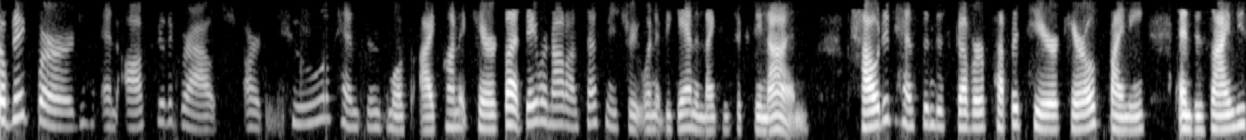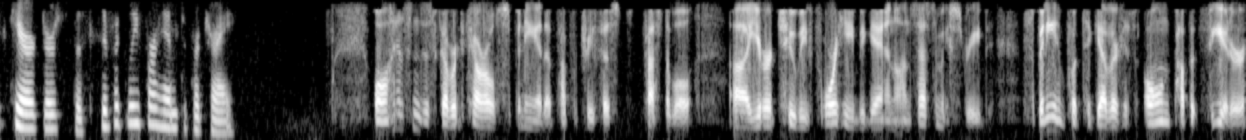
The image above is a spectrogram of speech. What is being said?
So Big Bird and Oscar the Grouch are two of Henson's most iconic characters, but they were not on Sesame Street when it began in 1969. How did Henson discover puppeteer Caroll Spinney and design these characters specifically for him to portray? Well, Henson discovered Caroll Spinney at a puppetry fest- festival uh, a year or two before he began on Sesame Street. Spinney had put together his own puppet theater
